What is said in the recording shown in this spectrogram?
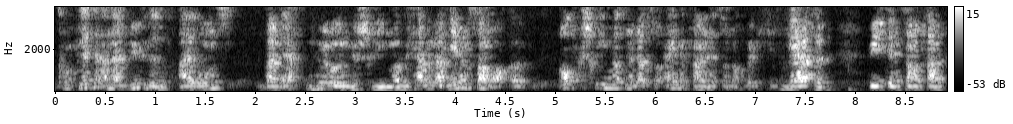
komplette Analyse des Albums beim ersten Hören geschrieben. Also ich habe nach jedem Song äh, aufgeschrieben, was mir dazu eingefallen ist und auch wirklich bewertet, wie ich den Song fand.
